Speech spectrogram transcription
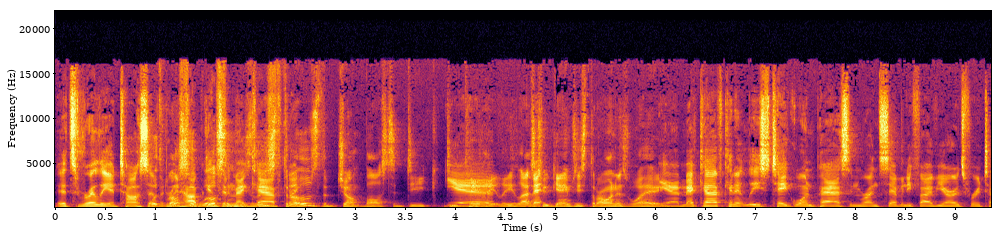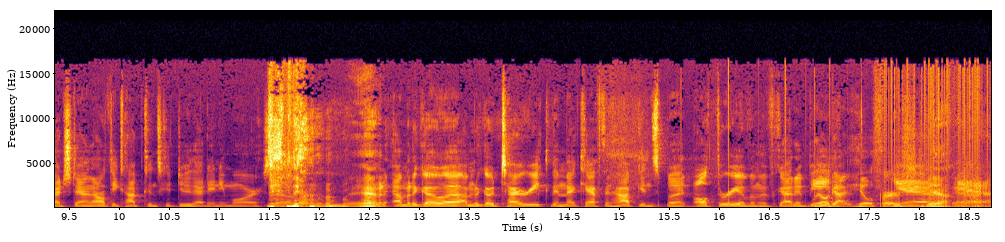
it's really a toss up with between Russell Hopkins Wilson, and he at least Metcalf. but- throws the jump balls to DK, Yeah. lately. Last Met- two games, he's throwing his way. Yeah, Metcalf can at least take one pass and run 75 yards for a touchdown. I don't think Hopkins could do that anymore. So I'm, gonna, I'm gonna go. Uh, I'm gonna go Tyreek, then Metcalf, then Hopkins. But all three of them have got to be. We all got Hill first. Yeah, Yeah. yeah.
